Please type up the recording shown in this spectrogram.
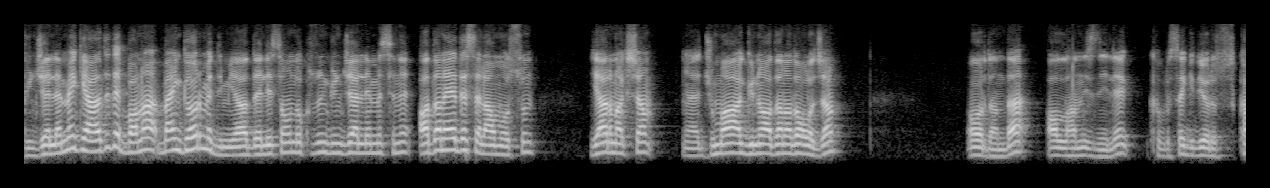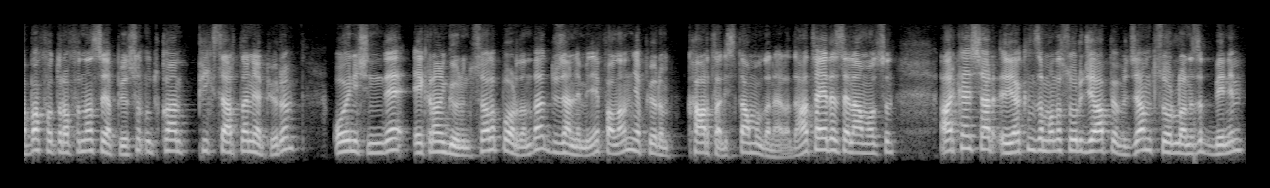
Güncelleme geldi de bana ben görmedim ya. DLS 19'un güncellemesini. Adana'ya da selam olsun. Yarın akşam yani Cuma günü Adana'da olacağım. Oradan da Allah'ın izniyle Kıbrıs'a gidiyoruz. Kapak fotoğrafı nasıl yapıyorsun? Utkan Pixart'tan yapıyorum. Oyun içinde ekran görüntüsü alıp oradan da düzenlemeyi falan yapıyorum. Kartal İstanbul'dan herhalde. Hatay'a da selam olsun. Arkadaşlar e, yakın zamanda soru cevap yapacağım. Sorularınızı benim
